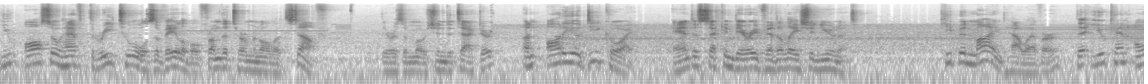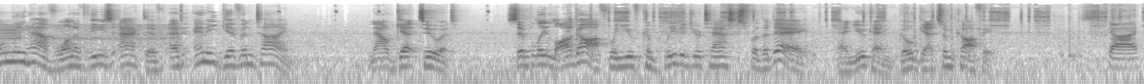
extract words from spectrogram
You also have three tools available from the terminal itself. There is a motion detector, an audio decoy, and a secondary ventilation unit. Keep in mind, however, that you can only have one of these active at any given time. Now get to it. Simply log off when you've completed your tasks for the day, and you can go get some coffee. Scott.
